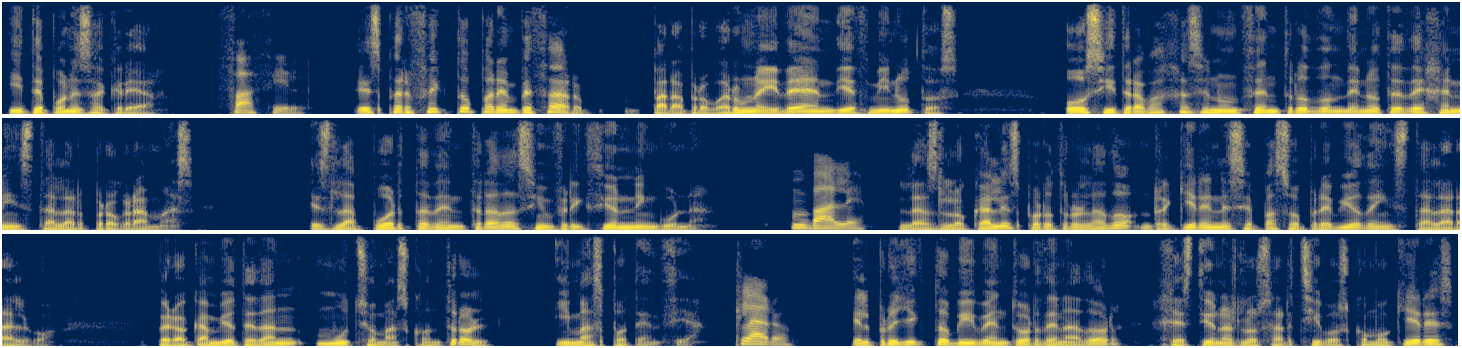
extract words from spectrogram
y te pones a crear. Fácil. Es perfecto para empezar, para probar una idea en 10 minutos. O si trabajas en un centro donde no te dejan instalar programas. Es la puerta de entrada sin fricción ninguna. Vale. Las locales, por otro lado, requieren ese paso previo de instalar algo, pero a cambio te dan mucho más control y más potencia. Claro. El proyecto vive en tu ordenador, gestionas los archivos como quieres,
